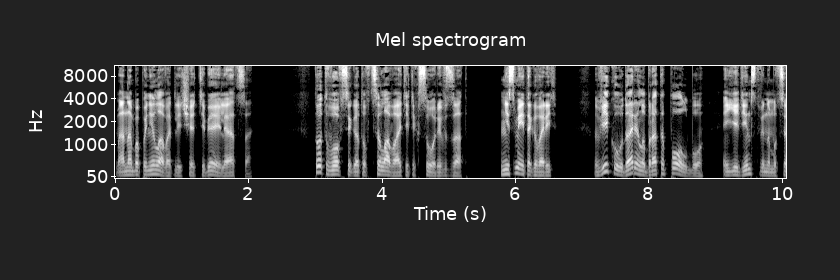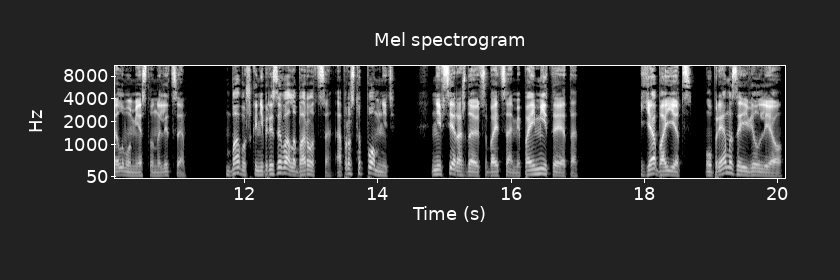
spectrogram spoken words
Она бы поняла, в отличие от тебя или отца. Тот вовсе готов целовать этих ссори в зад. Не смей так говорить. Вика ударила брата по лбу, единственному целому месту на лице. Бабушка не призывала бороться, а просто помнить. Не все рождаются бойцами, пойми ты это. Я боец, упрямо заявил Лео.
